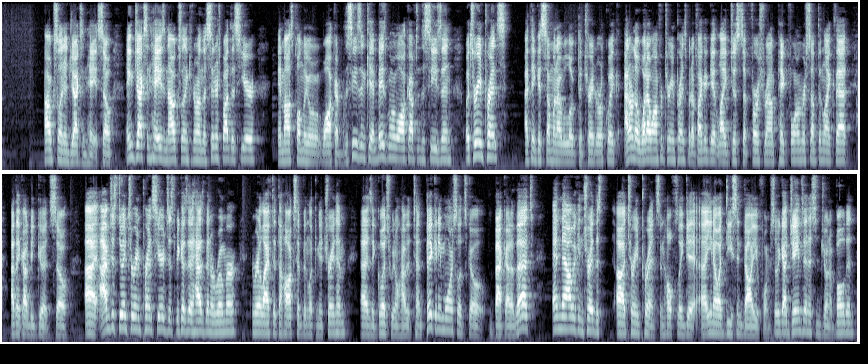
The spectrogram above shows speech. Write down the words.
Alex Len, and Jaxson Hayes. So I think Jaxson Hayes and Alex Len can run the center spot this year and Miles Plumlee will walk after the season. Kent Bazemore will walk after the season. But Taurean Prince, I think, is someone I will look to trade real quick. I don't know what I want for Taurean Prince, but if I could get like just a first round pick for him or something like that, I think I'd be good. So uh, I'm just doing Taurean Prince here just because it has been a rumor in real life that the Hawks have been looking to trade him. That is a glitch. We don't have the 10th pick anymore, so let's go back out of that. And now we can trade this uh, Prince and hopefully get, uh, you know, a decent value for him. So we got James Ennis and Jonah Bolden.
